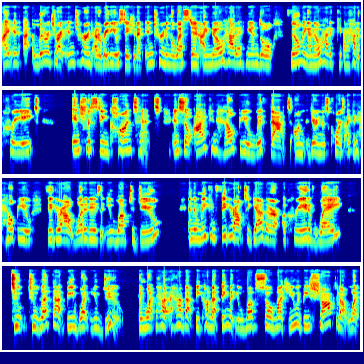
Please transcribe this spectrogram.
I in uh, literature. I interned at a radio station. I've interned in the West End. I know how to handle filming. I know how to how to create interesting content. And so I can help you with that on during this course. I can help you figure out what it is that you love to do. And then we can figure out together a creative way to to let that be what you do and what ha- have that become that thing that you love so much you would be shocked about what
